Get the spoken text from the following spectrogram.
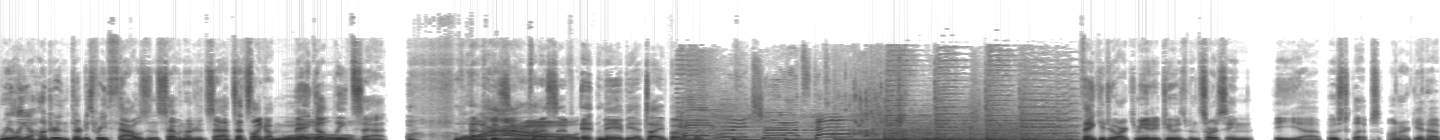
really 133,700 sats? That's like a mega Whoa. lead sat. That is Wow. impressive. It may be a typo, but Thank you to our community too, who's been sourcing the uh, boost clips on our GitHub.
